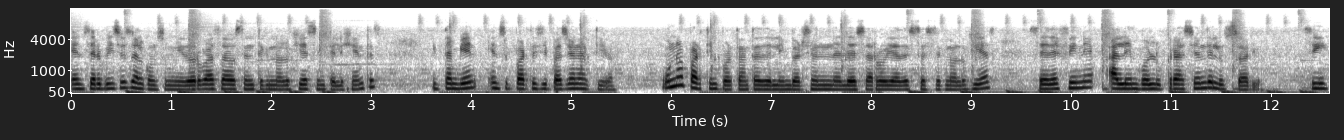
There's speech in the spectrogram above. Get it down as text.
en servicios al consumidor basados en tecnologías inteligentes y también en su participación activa. Una parte importante de la inversión en el desarrollo de estas tecnologías se define a la involucración del usuario. Sí,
